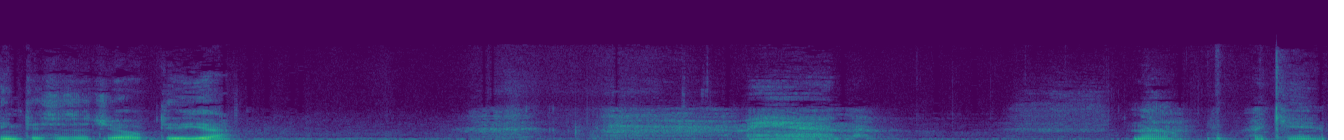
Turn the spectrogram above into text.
You think this is a joke, do ya? Man. No, I can't.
